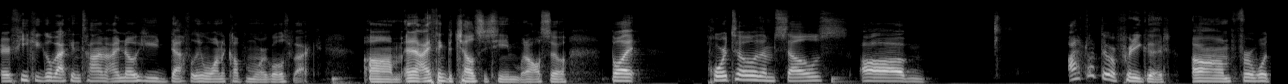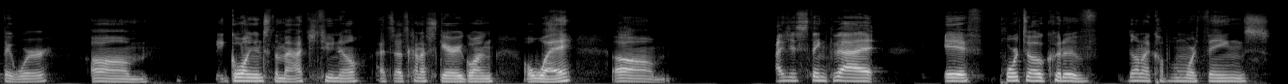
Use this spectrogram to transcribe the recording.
or if he could go back in time, I know he definitely want a couple more goals back. Um, and I think the Chelsea team would also, but Porto themselves, um, I thought they were pretty good. Um, for what they were. Um, going into the match, two 0 That's that's kind of scary going away. Um, I just think that if Porto could have done a couple more things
